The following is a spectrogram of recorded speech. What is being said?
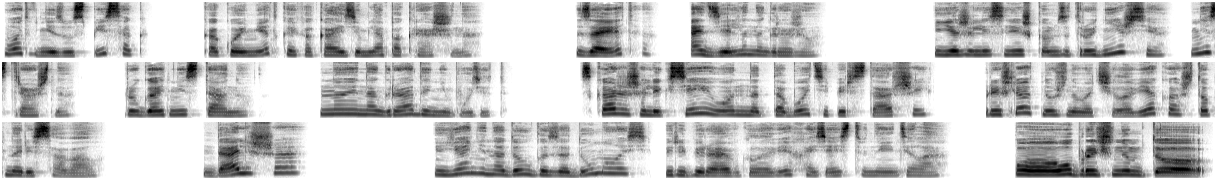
Вот внизу список, какой меткой какая земля покрашена. За это отдельно награжу. Ежели слишком затруднишься, не страшно, ругать не стану, но и награды не будет. Скажешь Алексею, он над тобой теперь старший, пришлет нужного человека, чтоб нарисовал. Дальше я ненадолго задумалась, перебирая в голове хозяйственные дела. По обрачным-то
